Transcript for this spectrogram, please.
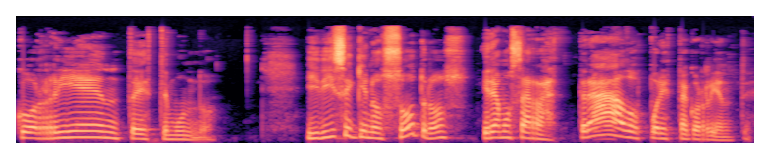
corriente de este mundo. Y dice que nosotros éramos arrastrados por esta corriente.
